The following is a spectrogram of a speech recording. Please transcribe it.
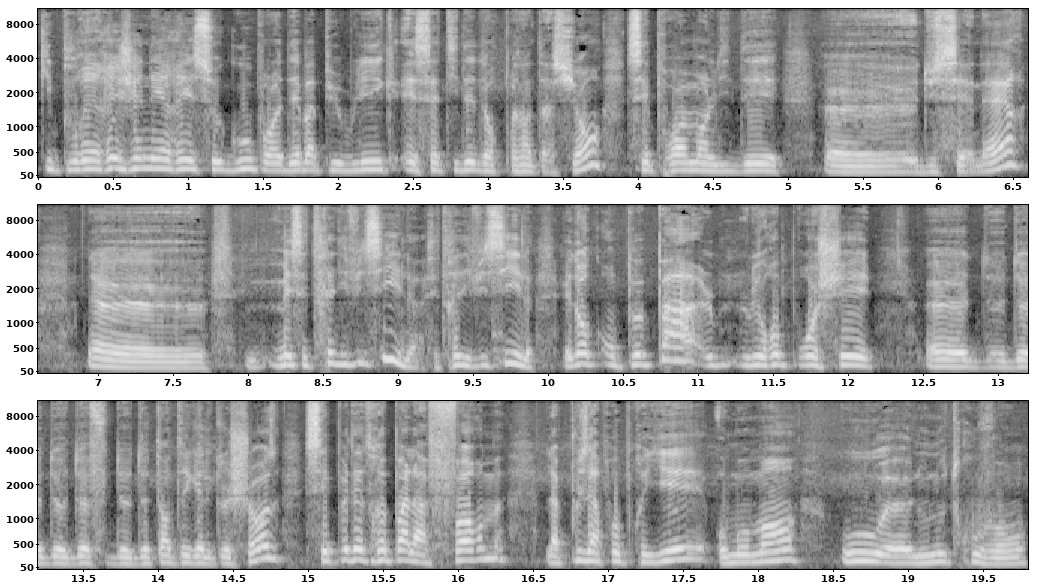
qui pourraient régénérer ce goût pour le débat public et cette idée de représentation. C'est probablement l'idée euh, du CNR. Euh, mais c'est très difficile. C'est très difficile. Et donc on ne peut pas lui reprocher de, de, tenter quelque chose. C'est peut-être pas la forme la plus appropriée au moment où euh, nous nous trouvons,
